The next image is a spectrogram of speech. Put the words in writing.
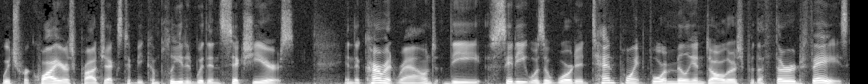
which requires projects to be completed within six years. In the current round, the city was awarded $10.4 million for the third phase,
